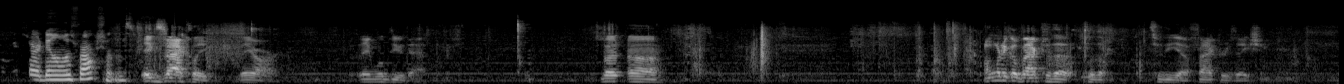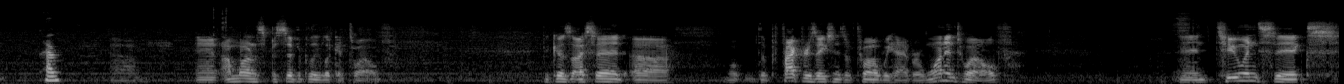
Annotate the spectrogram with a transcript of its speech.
when we start dealing with fractions. Exactly, they are. They will do that. But uh, I'm going to go back to the to the to the uh, factorization here. Okay. Um, and I'm going to specifically look at 12 because I said uh, well, the factorizations of 12 we have are 1 and 12 and 2 and 6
